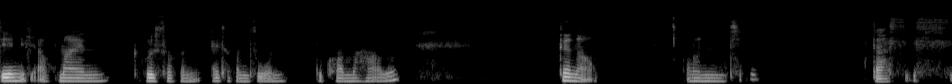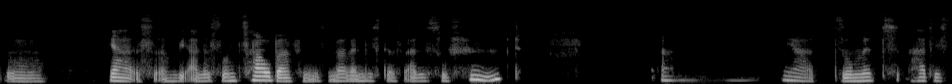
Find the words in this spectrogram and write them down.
den ich auch meinen größeren, älteren Sohn bekommen habe. Genau. Und das ist äh, ja, ist irgendwie alles so ein Zauber, finde ich immer, wenn sich das alles so fügt. Ähm, ja, somit hatte ich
